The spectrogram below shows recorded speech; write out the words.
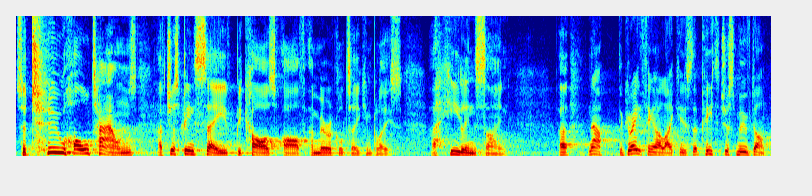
So, two whole towns have just been saved because of a miracle taking place, a healing sign. Uh, now, the great thing I like is that Peter just moved on.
